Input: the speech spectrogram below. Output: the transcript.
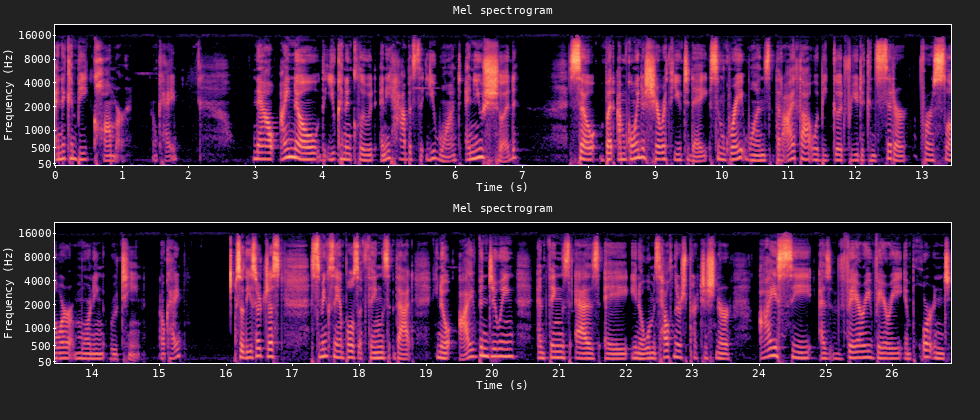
and it can be calmer, okay? Now, I know that you can include any habits that you want and you should. So, but I'm going to share with you today some great ones that I thought would be good for you to consider for a slower morning routine, okay? So these are just some examples of things that, you know, I've been doing and things as a, you know, women's health nurse practitioner I see as very, very important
